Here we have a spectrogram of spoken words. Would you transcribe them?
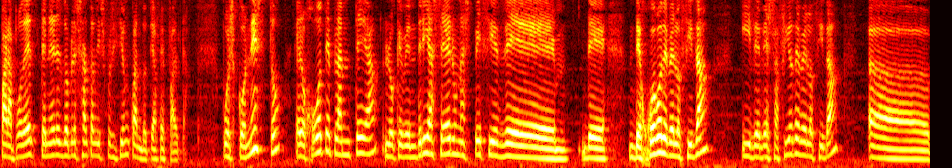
para poder tener el doble salto a disposición cuando te hace falta. Pues con esto, el juego te plantea lo que vendría a ser una especie de, de, de juego de velocidad y de desafío de velocidad eh,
